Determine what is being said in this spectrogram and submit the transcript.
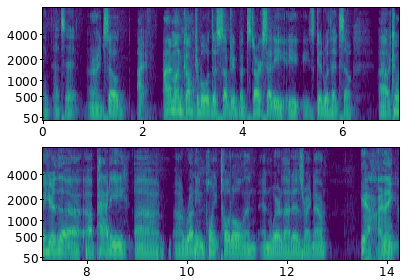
I think that's it. All right. So I I'm uncomfortable with this subject, but Stark said he, he he's good with it. So uh, can we hear the uh, Patty uh, uh, running point total and and where that is right now? Yeah, I think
